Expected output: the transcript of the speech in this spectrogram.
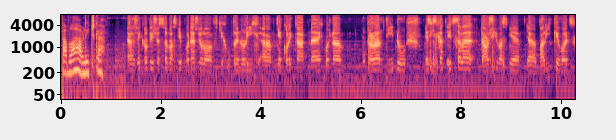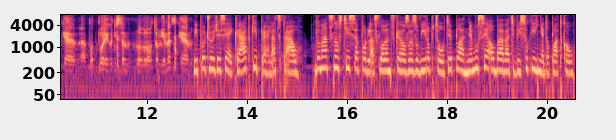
Pavla Havlíčka. Řekl bych, že se vlastně podařilo v těch uplynulých uh, několika dnech, možná uplynulém týdnu získat i celé další vlastně eh, balíky vojenské eh, podpory. Hodně jsem mluvil o tom německém. Vypočujte si aj krátky prehľad správ. Domácnosti sa podľa Slovenského zväzu výrobcov tepla nemusia obávať vysokých nedoplatkov.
